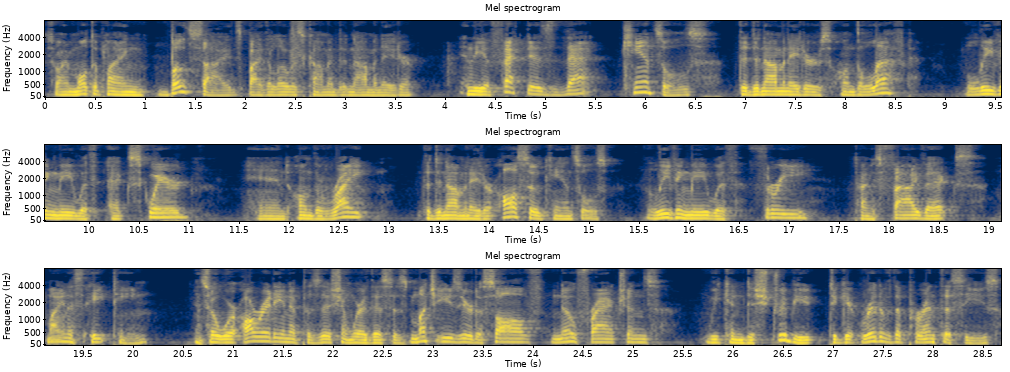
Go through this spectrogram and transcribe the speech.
So I'm multiplying both sides by the lowest common denominator. And the effect is that cancels the denominators on the left leaving me with x squared. And on the right, the denominator also cancels, leaving me with 3 times 5x minus 18. And so we're already in a position where this is much easier to solve, no fractions. We can distribute to get rid of the parentheses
